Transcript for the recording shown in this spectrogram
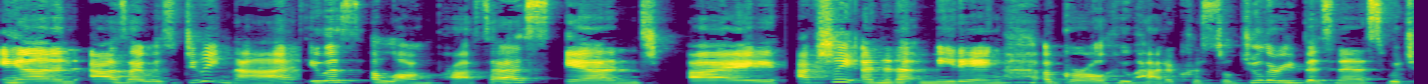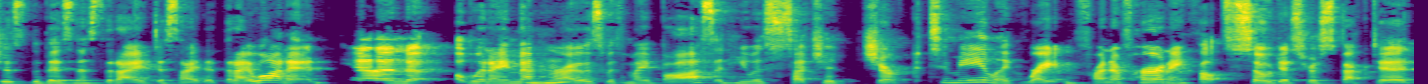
And as I was doing that, it was a long process. And I actually ended up meeting a girl who had a crystal jewelry business, which is the business that I decided that I wanted. And when I met mm-hmm. her, I was with my boss, and he was such a jerk to me, like right in front of her. And I felt so disrespected.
